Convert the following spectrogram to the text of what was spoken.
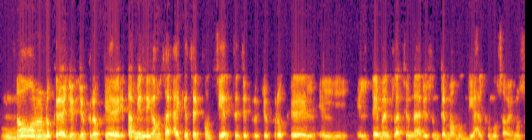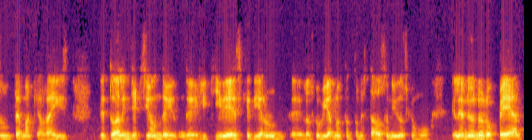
No, no, no creo. Yo, yo creo que también, digamos, hay que ser conscientes. Yo creo, yo creo que el, tema inflacionario es un tema mundial, como sabemos, es un tema que a raíz de toda la inyección de, de liquidez que dieron eh, los gobiernos, tanto en Estados Unidos como en la Unión Europea,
